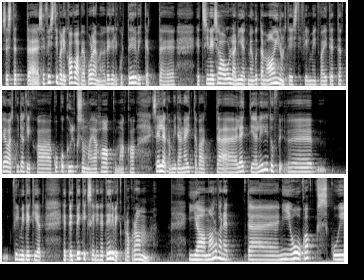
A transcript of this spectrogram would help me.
sest et äh, see festivali kava peab olema ju tegelikult tervik, et et siin ei saa olla nii, et me võtame ainult Eesti filmid, vaid et nad peavad kuidagi ka kokku kõlksuma ja haakuma ka sellega, mida näitavad äh, Läti ja Leedu filmitegijad, et, et tekiks selline tervikprogramm. ja ma arvan, et äh, nii O2 kui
